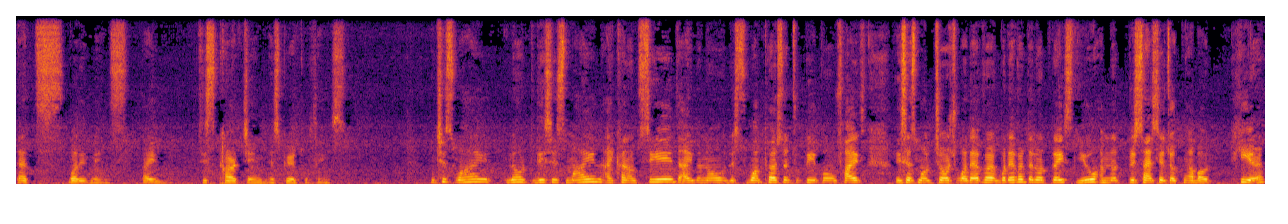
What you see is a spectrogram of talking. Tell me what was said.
That's what it means by discarding spiritual things. Which is why, Lord, this is mine. I cannot see it. I don't know. This one person, two people, five. This is small church, whatever. Whatever the Lord placed you, I'm not precisely talking about here.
